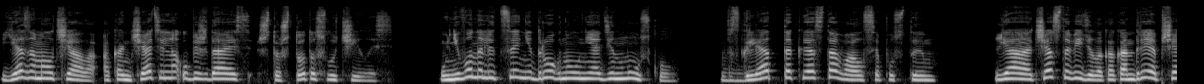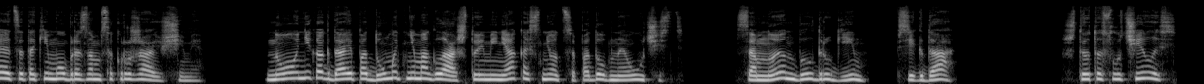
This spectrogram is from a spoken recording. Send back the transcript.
Я замолчала, окончательно убеждаясь, что что-то случилось. У него на лице не дрогнул ни один мускул, Взгляд так и оставался пустым. Я часто видела, как Андрей общается таким образом с окружающими. Но никогда и подумать не могла, что и меня коснется подобная участь. Со мной он был другим. Всегда. Что-то случилось?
